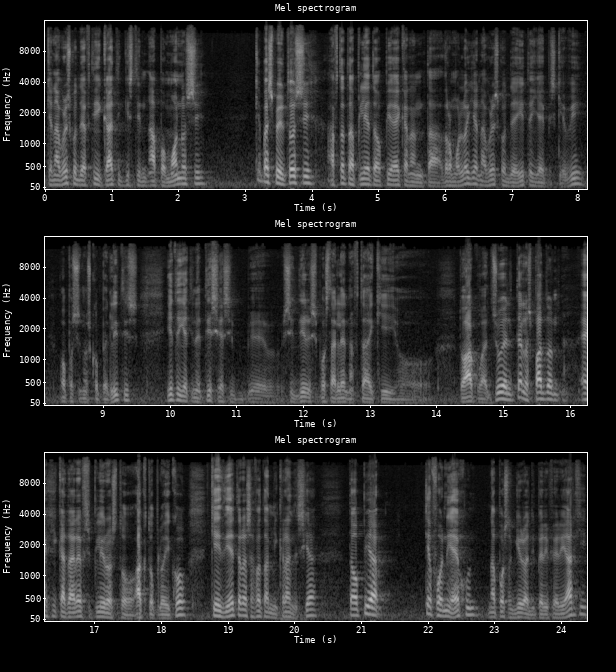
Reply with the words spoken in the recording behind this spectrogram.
και να βρίσκονται αυτοί οι κάτοικοι στην απομόνωση και, εν πάση περιπτώσει, αυτά τα πλοία τα οποία έκαναν τα δρομολόγια να βρίσκονται είτε για επισκευή, όπως είναι ο Σκοπελίτης, είτε για την ετήσια ε, συντήρηση, πώς τα λένε αυτά εκεί, ο, το Aqua Jewel. Τέλος πάντων, έχει καταρρεύσει πλήρως το ακτοπλοϊκό και ιδιαίτερα σε αυτά τα μικρά νησιά, τα οποία και φωνή έχουν, να πω στον κύριο Αντιπεριφερειάρχη,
